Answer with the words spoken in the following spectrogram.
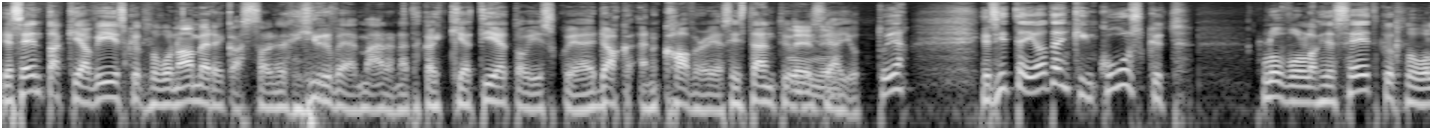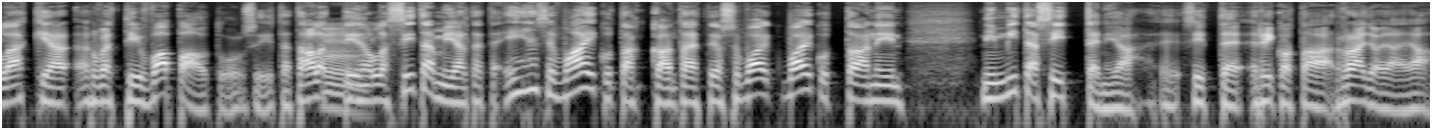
Ja sen takia 50-luvun Amerikassa on hirveä määrä näitä kaikkia tietoiskuja ja duck and cover ja siis tämän tyylisiä niin, niin. juttuja. Ja sitten jotenkin 60 luvulla ja 70-luvulla äkkiä ruvettiin vapautumaan siitä. Että alettiin mm. olla sitä mieltä, että eihän se vaikutakaan, tai että jos se vaikuttaa, niin, niin mitä sitten? Ja e, sitten rikotaan rajoja ja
